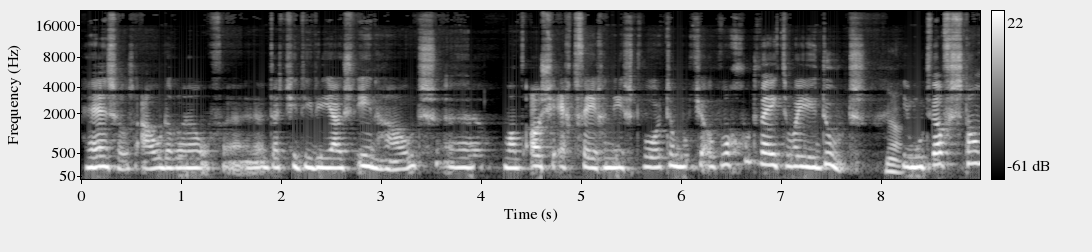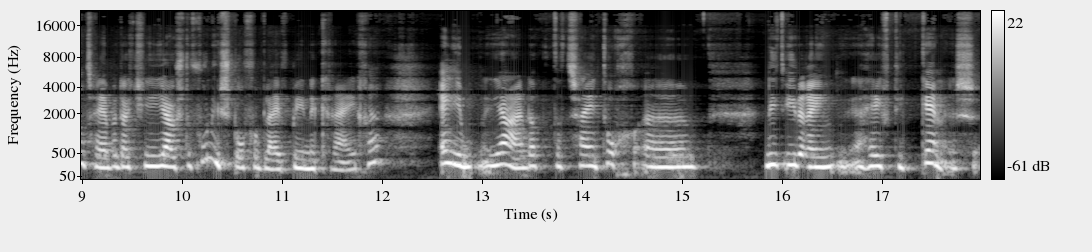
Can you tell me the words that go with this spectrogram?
hè, zoals ouderen, of, dat je die er juist inhoudt. Want als je echt veganist wordt, dan moet je ook wel goed weten wat je doet. Je moet wel verstand hebben dat je de voedingsstoffen blijft binnenkrijgen. En je, ja, dat, dat zijn toch. Uh, niet iedereen heeft die kennis.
